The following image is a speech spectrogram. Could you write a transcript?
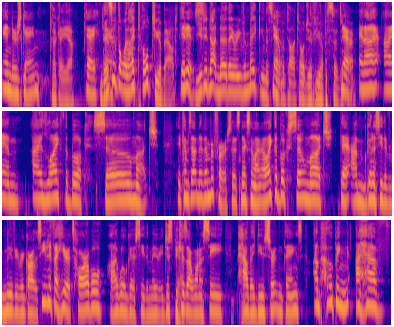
Ender's Game. Okay, yeah. Okay, This and- is the one I told you about. It is. You did not know they were even making this No. film until I told you a few episodes No, ago. and I, I am I like the book so much. It comes out November first, so it's next in line. I like the book so much that I'm going to see the movie regardless. Even if I hear it's horrible, I will go see the movie just because I want to see how they do certain things. I'm hoping I have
